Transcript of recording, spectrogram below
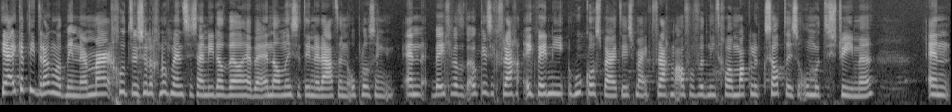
Ja, ik heb die drang wat minder. Maar goed, er zullen genoeg mensen zijn die dat wel hebben. En dan is het inderdaad een oplossing. En weet je wat het ook is? Ik, vraag, ik weet niet hoe kostbaar het is, maar ik vraag me af of het niet gewoon makkelijk zat is om het te streamen. En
